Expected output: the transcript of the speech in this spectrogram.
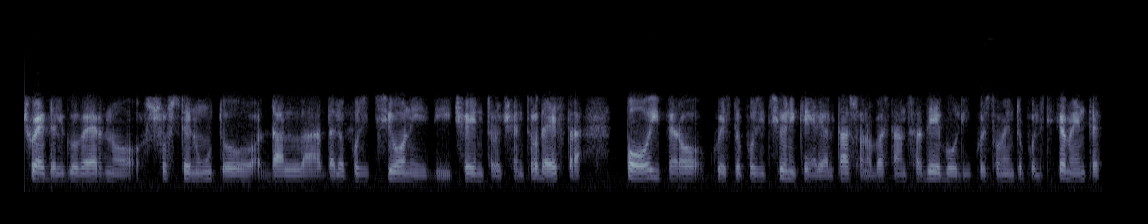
cioè del governo sostenuto dalla, dalle opposizioni di centro e centrodestra, poi però queste opposizioni che in realtà sono abbastanza deboli in questo momento politicamente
